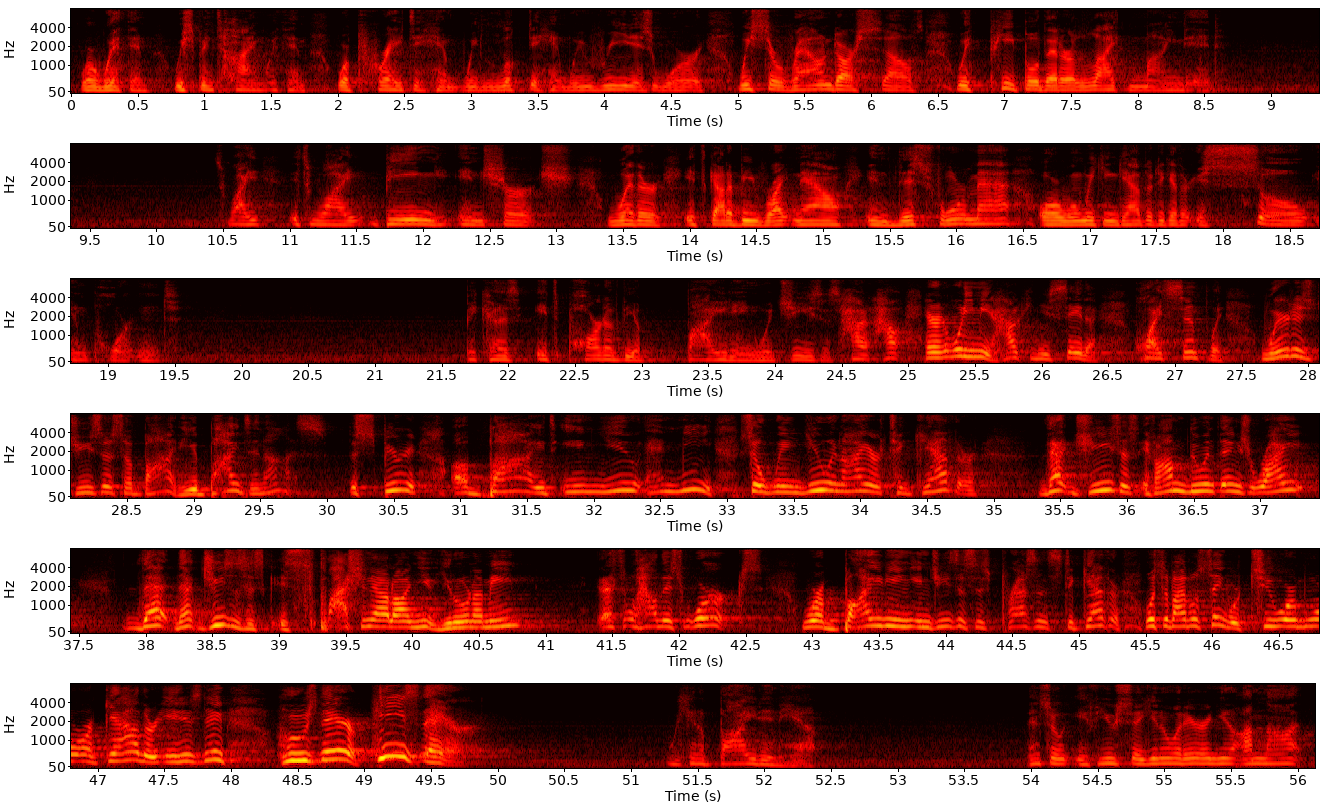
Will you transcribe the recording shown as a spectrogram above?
We're with Him. We spend time with Him. We pray to Him. We look to Him. We read His Word. We surround ourselves with people that are like minded. It's why, it's why being in church, whether it's got to be right now in this format or when we can gather together, is so important because it's part of the abiding with Jesus. How, how, Aaron, what do you mean? How can you say that? Quite simply, where does Jesus abide? He abides in us. The Spirit abides in you and me. So when you and I are together, that Jesus, if I'm doing things right, that, that Jesus is, is splashing out on you. You know what I mean? That's how this works. We're abiding in Jesus' presence together. What's the Bible say? Where two or more are gathered in His name. Who's there? He's there we can abide in him. And so if you say, you know what, Aaron, you know, I'm not,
